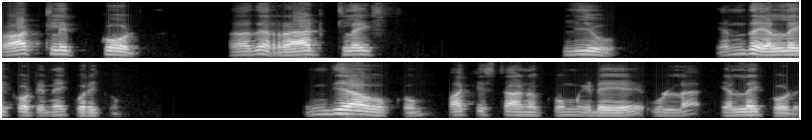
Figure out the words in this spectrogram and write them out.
ராட்லிப் கோட் அதாவது ராட்கிளைஃப் லியூ. எந்த எல்லை கோட்டினை குறிக்கும்? இந்தியாவுக்கும் பாகிஸ்தானுக்கும் இடையே உள்ள எல்லைக்கோடு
